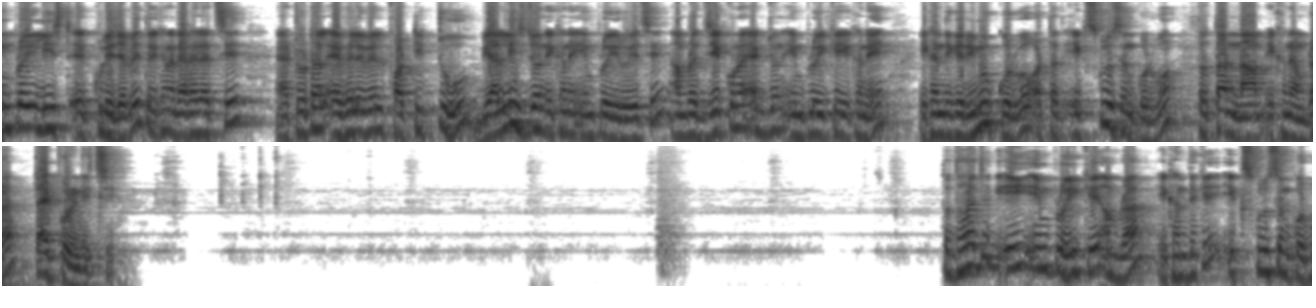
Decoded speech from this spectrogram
এমপ্লয়ি লিস্ট খুলে যাবে। তো এখানে দেখা যাচ্ছে টোটাল অ্যাভেলেবেল ফর্টি টু বিয়াল্লিশ জন এখানে এমপ্লয়ি রয়েছে। আমরা যে কোনো একজন এমপ্লয়িকে এখানে, এখান থেকে রিমুভ করব, অর্থাৎ এক্সক্লুশন করব। তো তার নাম এখানে আমরা টাইপ করে নিচ্ছি। তো ধরা যাক এই এমপ্লয়িকে আমরা এখান থেকে এক্সক্লুশন করব,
